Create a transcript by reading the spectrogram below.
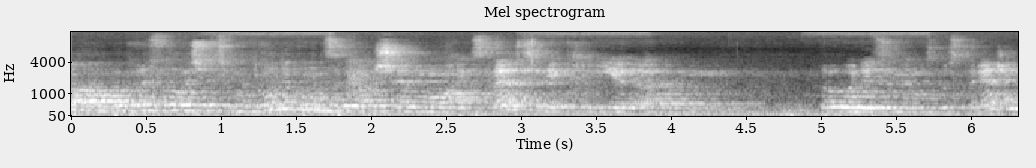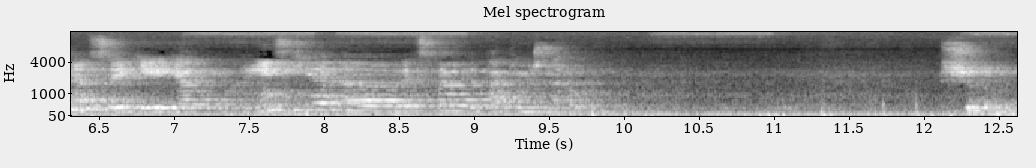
е, використовуючи цю методику, ми запрошуємо експертів, які ем, проводять за ними спостереження. Це є як українські е, експерти, так і міжнародні. Ще до мене.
